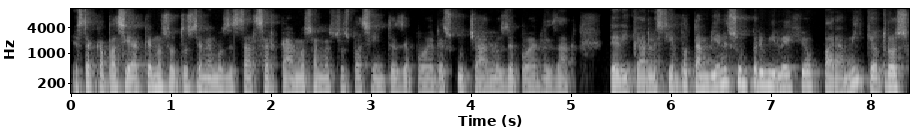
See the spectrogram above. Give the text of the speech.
esta capacidad que nosotros tenemos de estar cercanos a nuestros pacientes, de poder escucharlos, de poderles dar, dedicarles tiempo, también es un privilegio para mí que otros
